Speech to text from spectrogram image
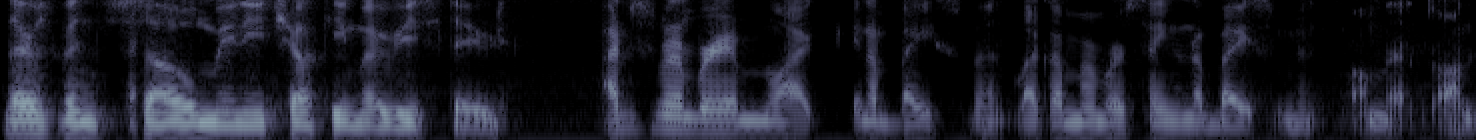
There's been so many Chucky movies, dude. I just remember him like in a basement. Like I remember seeing in a basement on that on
